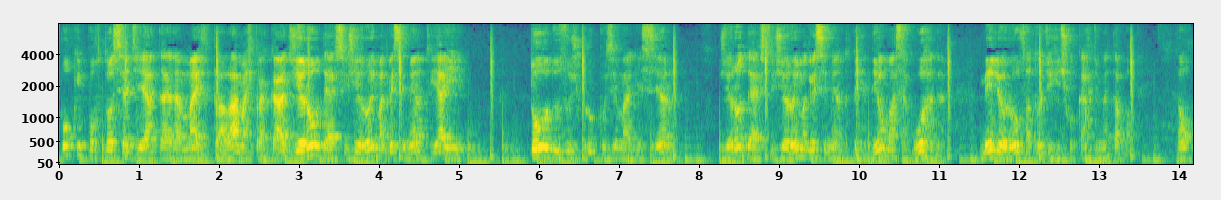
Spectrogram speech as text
pouco importou se a dieta era mais para lá, mais para cá, gerou déficit, gerou emagrecimento, e aí todos os grupos emagreceram, gerou déficit, gerou emagrecimento, perdeu massa gorda, melhorou o fator de risco cardiometabólico. Então,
